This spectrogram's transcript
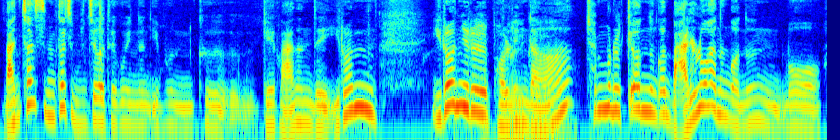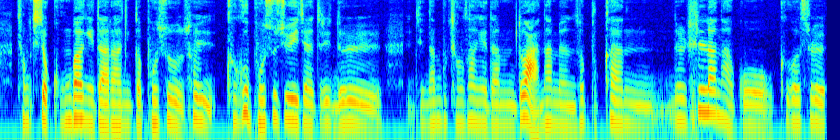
많지 않습니까? 지금 문제가 되고 있는 이분 그게 많은데 이런 이런 일을 벌린다. 그러니까요. 찬물을 끼얹는 건 말로 하는 거는 뭐 정치적 공방이다라니까 보수 소위 극우 보수주의자들이 늘 이제 남북 정상회담도 안 하면서 북한을 힐난하고 그것을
